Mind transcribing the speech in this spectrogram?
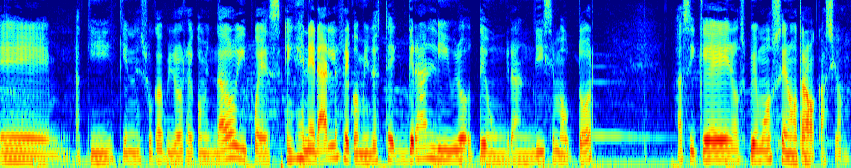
Eh, aquí tienen su capítulo recomendado y pues en general les recomiendo este gran libro de un grandísimo autor. Así que nos vemos en otra ocasión.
